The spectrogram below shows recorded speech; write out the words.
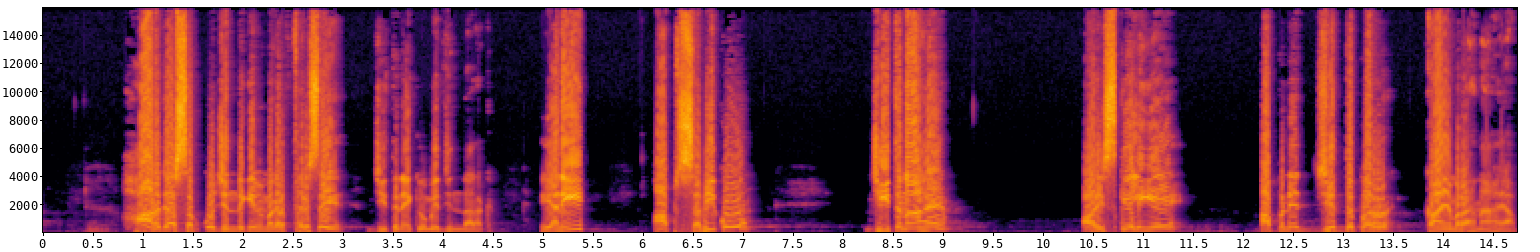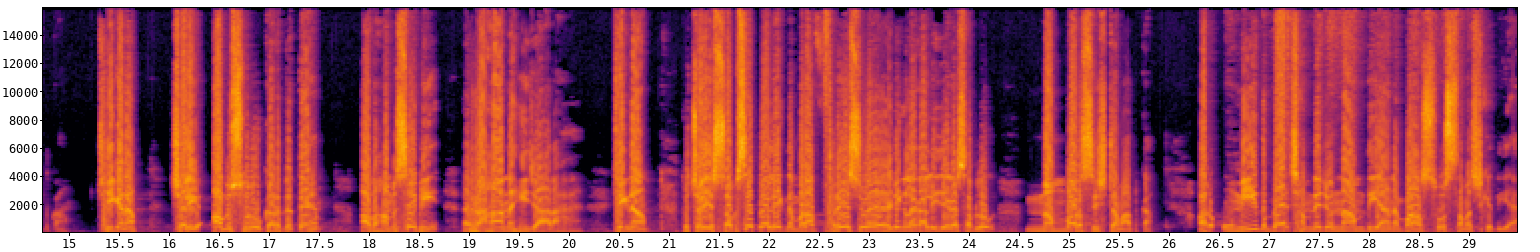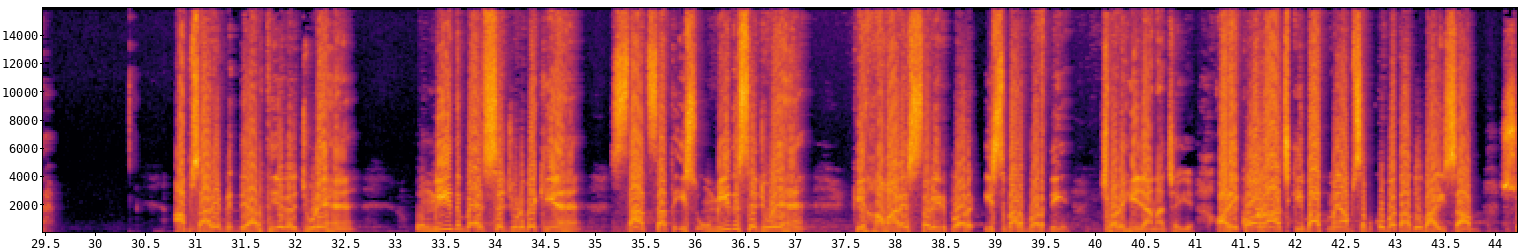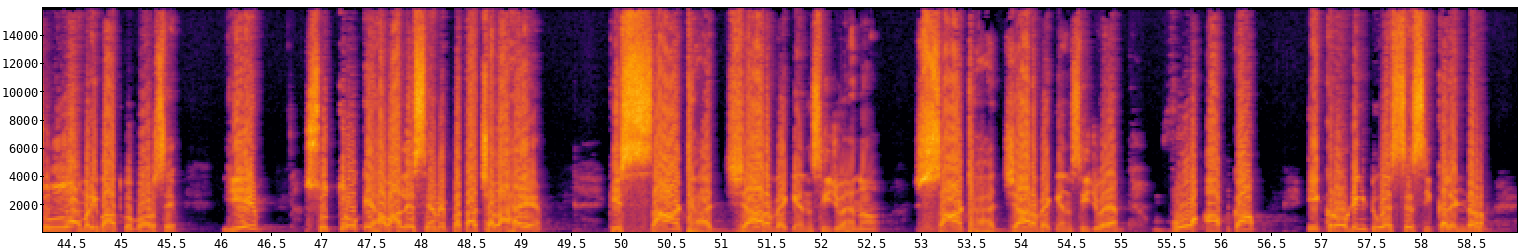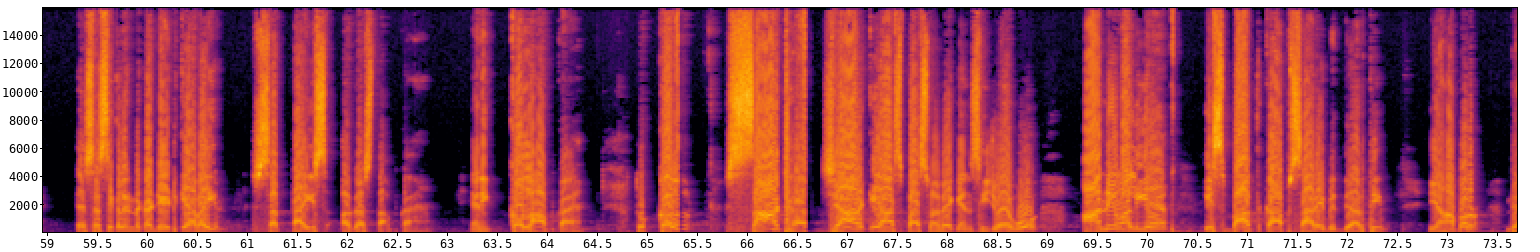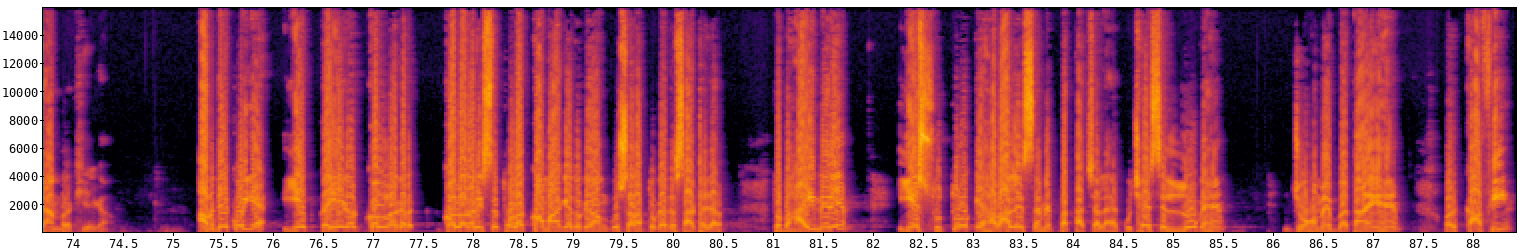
हार जा सबको ज़िंदगी में, मगर फिर से जीतने की उम्मीद ज़िंदा रख। यानी आप सभी को जीतना है और इसके लिए अपने जिद पर कायम रहना है आपका। ठीक है ना? चलिए, अब शुरू कर देते हैं। अब हमसे भी रहा नहीं जा रहा है। ठीक ना? तो चलिए, सबसे पहले एकदम बड़ा फ्रेश जो है हेडिंग लगा लीजिएगा सब लोग। नंबर सिस्टम आपका। और उम्मीद बैच हमने जो नाम दिया है ना, बड़ा सोच समझ के दिया है। आप सारे विद्यार्थी अगर जुड़े हैं, उम्मीद बैच से जुड़बे किए हैं साथ साथ इस उम्मीद से जुड़े हैं कि हमारे शरीर पर इस बार वर्दी छड़ ही जाना चाहिए। और एक और राज की बात मैं आप सबको बता दूँ, भाई साहब, सुन लो हमारी बात को गौर से। ये सूत्रों के हवाले से हमें पता चला है कि साठ हज़ार वैकेंसी जो है ना साठ हज़ार वैकेंसी जो है, वो आपका according to SSC calendar SSC calendar का डेट क्या है भाई? 27 अगस्त आपका है, यानी कल आपका है। तो कल साठ हज़ार के आसपास में वैकेंसी जो है, वो आने वाली है। इस बात का आप सारे विद्यार्थी यहाँ पर ध्यान रखिएगा। अब देखो ये ये कहिएगा, कल अगर कल अगर इससे थोड़ा कम आ गया तो क्या अंकुश सर, आप तो कहते साठ हज़ार। तो भाई मेरे ये सूत्रों के हवाले से हमें पता चला है। कुछ ऐसे लोग हैं जो हमें बताए हैं और काफ़ी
